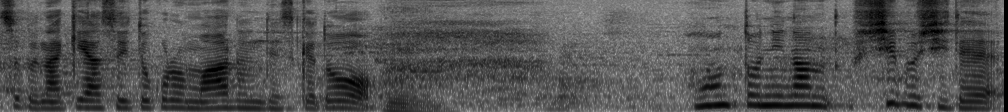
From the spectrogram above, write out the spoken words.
すぐ泣きやすいところもあるんですけど、うん、本当になん節々で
